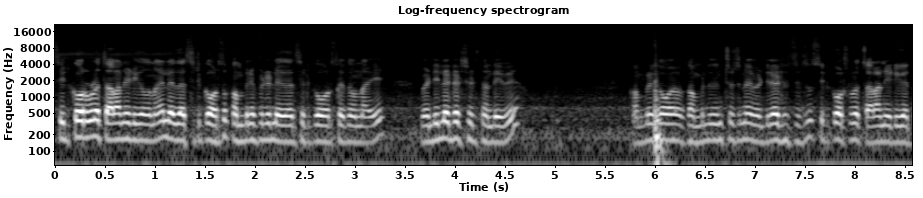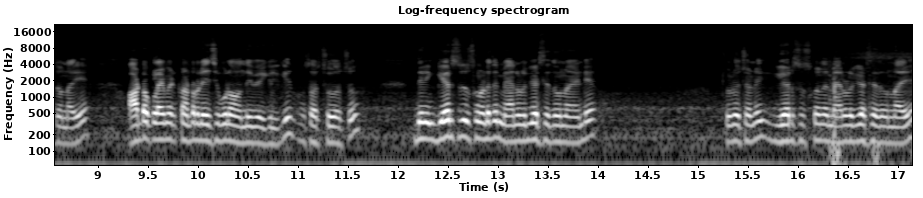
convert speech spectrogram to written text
సీట్ కవర్ కూడా చాలా నీట్గా ఉన్నాయి. Leather seat covers company fitted leather seat covers అయితే ఉన్నాయి. వెంటిలేటెడ్ సీట్స్ అండి ఇవి. కంపెనీ కంపెనీ నుంచి వచ్చిన వెంటిలేటర్ సీట్స్ సీట్ కవర్స్ కూడా చాలా నీట్గా అయితే ఉన్నాయి. ఆటో క్లైమేట్ కంట్రోల్ ఏసీ కూడా ఉంది వెహికల్కి ఒకసారి చూడొచ్చు. దీనికి గేర్స్ చూసుకున్నట్టయితే మాన్యువల్ గేర్స్ అయితే ఉన్నాయండి. చూడొచ్చండి. గేర్స్ చూసుకుంటే మాన్యువల్ గేర్స్ అయితే ఉన్నాయి.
